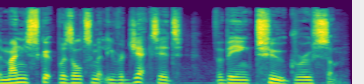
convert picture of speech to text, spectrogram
The manuscript was ultimately rejected for being too gruesome.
